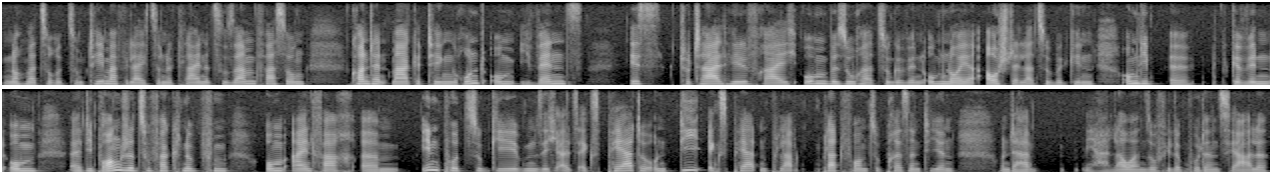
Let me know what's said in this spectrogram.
nochmal zurück zum Thema, vielleicht so eine kleine Zusammenfassung. Content Marketing rund um Events ist total hilfreich, um Besucher zu gewinnen, um neue Aussteller zu beginnen, um die äh, gewinnen, um äh, die Branche zu verknüpfen, um einfach ähm, Input zu geben, sich als Experte und die Expertenplattform zu präsentieren. Und da ja, lauern so viele Potenziale,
